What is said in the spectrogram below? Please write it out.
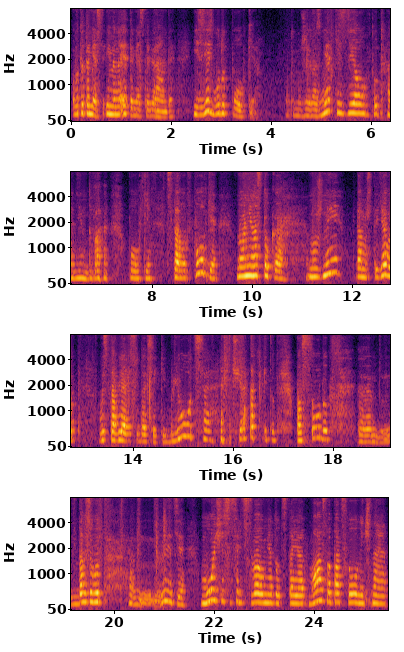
Вот это место, именно это место веранды. И здесь будут полки. Вот он уже разметки сделал. Тут один, два полки. Станут полки. Но они настолько нужны, потому что я вот выставляю сюда всякие блюдца, чашки, тут посуду. Э, даже вот, видите, моющиеся средства у меня тут стоят, масло подсолнечное.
